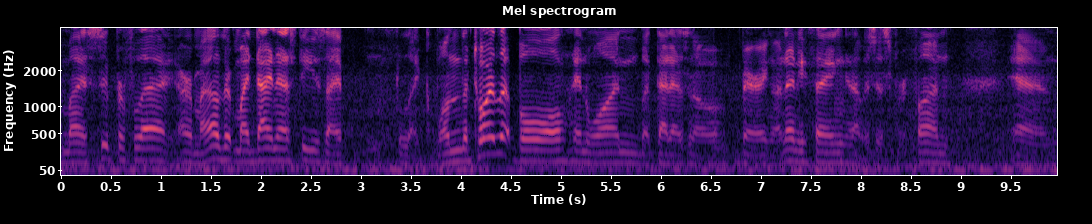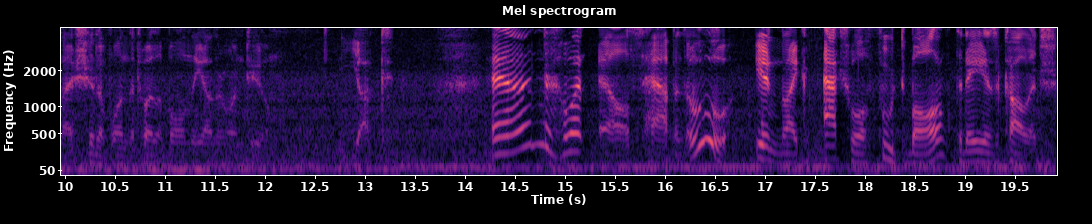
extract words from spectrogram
my super flex or my other my dynasties I like won the toilet bowl in one, but that has no bearing on anything. That was just for fun. And I should have won the toilet bowl in the other one too. Yuck. And what else happens? Ooh, in like actual football, today is a college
